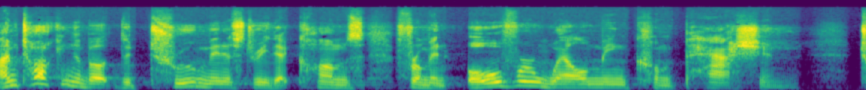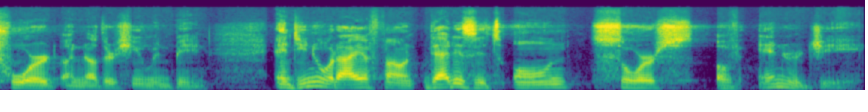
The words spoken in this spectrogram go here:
I'm talking about the true ministry that comes from an overwhelming compassion toward another human being. And do you know what I have found? That is its own source of energy.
